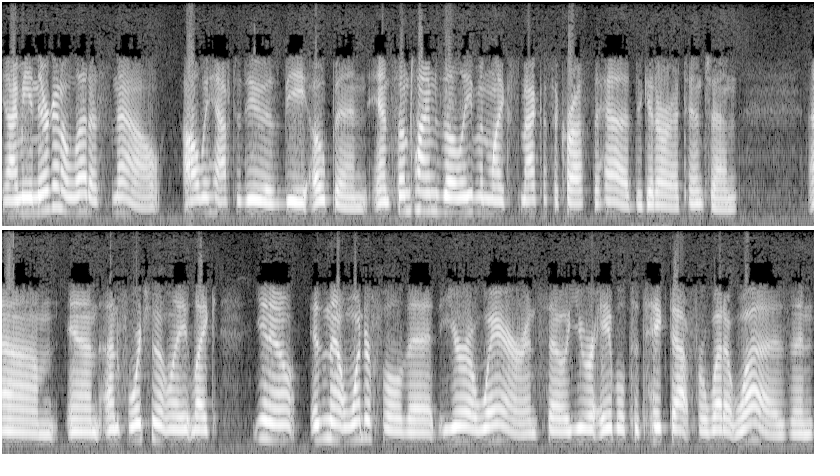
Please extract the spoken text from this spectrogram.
yeah, I mean, they're going to let us know. All we have to do is be open, and sometimes they'll even like smack us across the head to get our attention. Um, and unfortunately, like you know, isn't that wonderful that you're aware, and so you were able to take that for what it was, and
